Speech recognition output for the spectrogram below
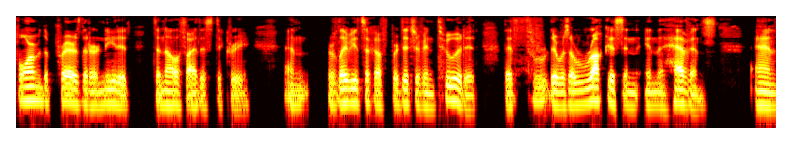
form the prayers that are needed to nullify this decree. And Rav Levi Yitzchak of Berdichev intuited that th- there was a ruckus in, in the heavens and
